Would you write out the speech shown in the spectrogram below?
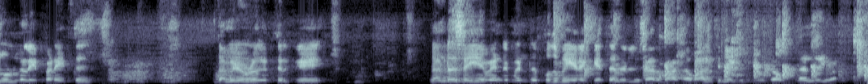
நூல்களை படைத்து தமிழ் உலகத்திற்கு நன்று செய்ய வேண்டும் என்று புதுமை இலக்கிய தண்டலின் சார்பாக வாழ்த்து நிகழ்கின்றோம் நன்றி வணக்கம்.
